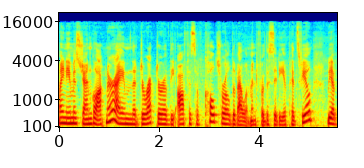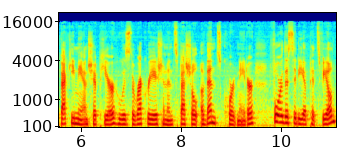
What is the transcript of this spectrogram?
My name is Jen Glockner. I am the director of the Office of Cultural Development for the City of Pittsfield. We have Becky Manship here, who is the Recreation and Special Events Coordinator for the City of Pittsfield.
